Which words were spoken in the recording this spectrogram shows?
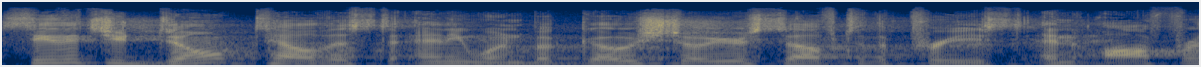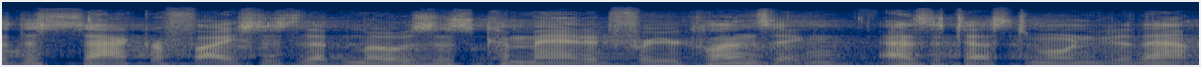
See that you don't tell this to anyone, but go show yourself to the priest and offer the sacrifices that Moses commanded for your cleansing as a testimony to them.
